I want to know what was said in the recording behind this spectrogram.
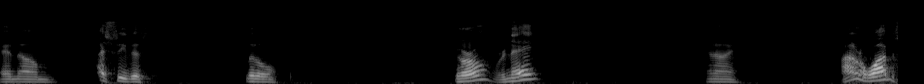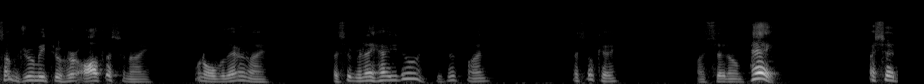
And um, I see this little girl, Renee, and I, I don't know why, but something drew me to her office, and I went over there and I, I said, Renee, how you doing? She said, fine. Said, okay. I said, um, hey, I said,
